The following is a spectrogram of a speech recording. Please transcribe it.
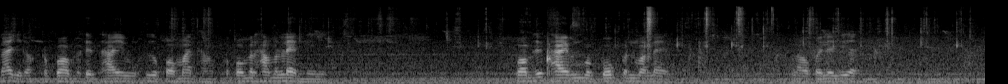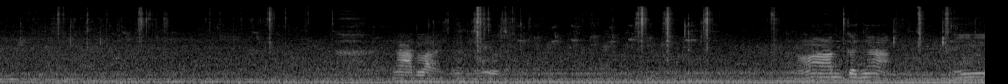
ได้อยู่ดอกกระป๋อมประเทศไทยคือกระป๋อมมันทำกระป๋อมมันทำมันแหลนนี่กระป๋อมประเทศไทยมันบ่ปบมันบ่แล่นเราไปเรื่อยๆ งานหลายเลยเอองานก็ยากนี่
